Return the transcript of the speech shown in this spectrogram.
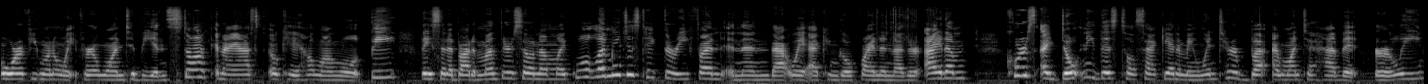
or if you want to wait for a one to be in stock. And I asked, okay, how long will it be? They said about a month or so, and I'm like, well, let me just take the refund, and then that way I can go find another item. Of course, I don't need this till SAC Anime Winter, but I want to have it early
